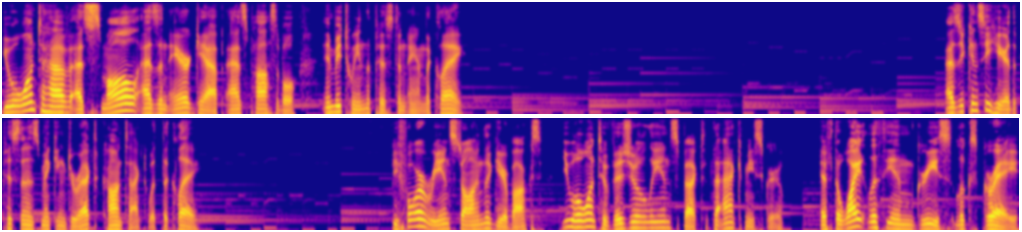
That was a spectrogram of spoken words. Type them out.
You will want to have as small as an air gap as possible in between the piston and the clay. As you can see here, the piston is making direct contact with the clay. Before reinstalling the gearbox, you will want to visually inspect the Acme screw. If the white lithium grease looks gray,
